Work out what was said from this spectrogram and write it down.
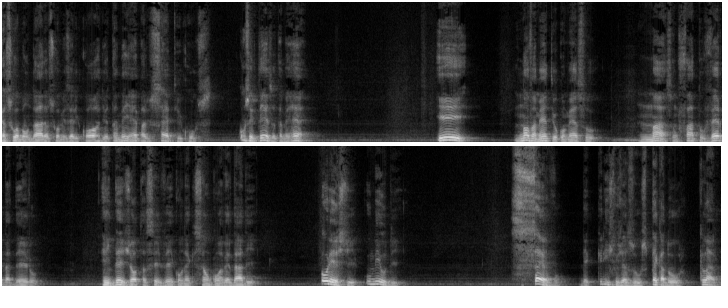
Que a sua bondade, a sua misericórdia também é para os céticos. Com certeza também é. E, novamente, eu começo, mas um fato verdadeiro em DJCV Conexão com a Verdade, por este humilde servo de Cristo Jesus, pecador, claro,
